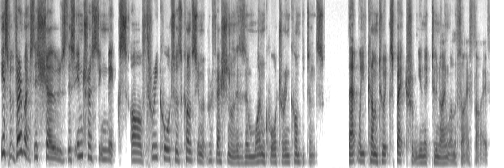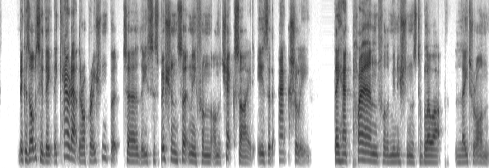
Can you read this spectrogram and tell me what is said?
Yes, but very much this shows this interesting mix of three quarters consummate professionalism, one quarter incompetence that we've come to expect from Unit 29155. Because obviously they, they carried out their operation, but uh, the suspicion, certainly from on the Czech side, is that actually they had planned for the munitions to blow up later on,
